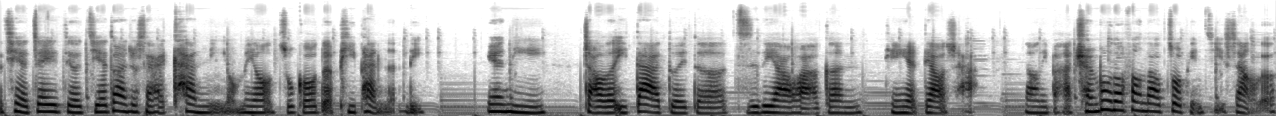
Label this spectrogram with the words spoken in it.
而且这一个阶段就是来看你有没有足够的批判能力，因为你找了一大堆的资料啊，跟田野调查，然后你把它全部都放到作品集上了，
